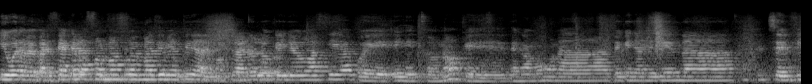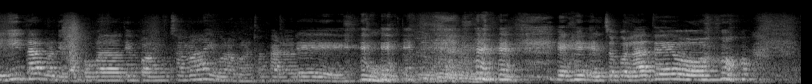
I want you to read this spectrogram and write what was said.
Y bueno, me parecía que la forma pues, más divertida de mostraros lo que yo hacía, pues es esto, ¿no? Que tengamos una pequeña merienda sencillita, porque tampoco ha dado tiempo a mucho más, y bueno, con estos calores, el chocolate o...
